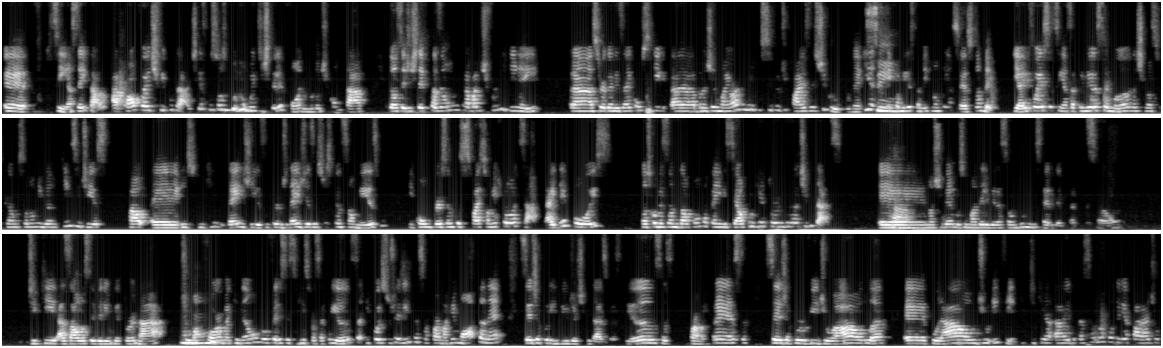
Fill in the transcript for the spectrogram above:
É, sim, aceitaram. A, qual foi a dificuldade? Que as pessoas mudam muito de telefone, mudam de contato. Então, assim, a gente teve que fazer um trabalho de formiguinha aí para se organizar e conseguir uh, abranger o maior número possível de pais neste grupo, né? E Sim. tem famílias também que não têm acesso também. E aí foi assim, essa primeira semana, acho que nós ficamos, se eu não me engano, 15 dias, é, em, em 10 dias, em torno de 10 dias em suspensão mesmo, e conversando com esses pais somente pelo WhatsApp. Aí depois, nós começamos a dar o pontapé inicial para o retorno das atividades. É, Tá. Nós tivemos uma deliberação do Ministério da Educação de que as aulas deveriam retornar de uma Uhum. forma que não oferecesse risco a essa criança e foi sugerido essa forma remota, né? Seja por envio de atividades para as crianças, de forma impressa, seja por vídeo aula, é, por áudio, enfim, de que a, a educação não poderia parar de,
